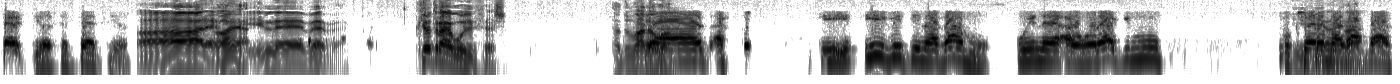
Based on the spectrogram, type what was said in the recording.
Επέτειος, επέτειος. Άρε, Ωραία. φίλε, βέβαια. Ποιο τραγούδι θες; Θα του βάλω εγώ. Ε, αυτό- Τη Ήβη την Αδάμου που είναι αγοράκι μου το Ήβη ξέρω με Αδάμου. αγαπάς.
